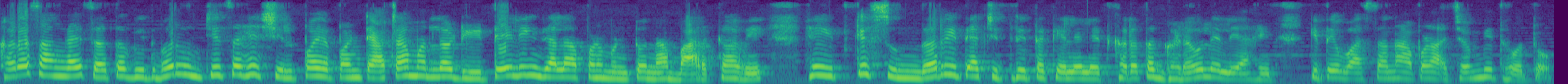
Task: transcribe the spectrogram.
खरं सांगायचं तर विधभर उंचीचं हे शिल्प आहे पण त्याच्यामधलं डिटेलिंग ज्याला आपण म्हणतो ना बारकावे हे इतके सुंदररित्या चित्रित केलेले आहेत. खरं तर घडवलेले आहेत की ते वाचताना आपण अचंबित होतो.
